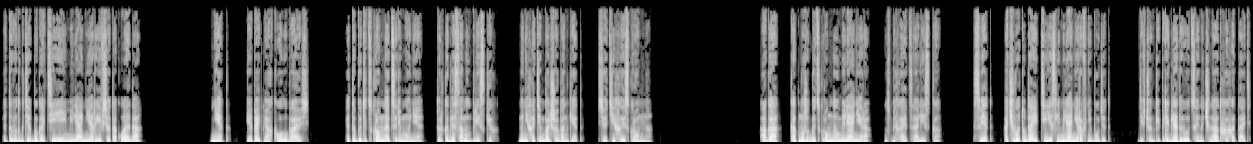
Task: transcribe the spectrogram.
Это вот где богатеи, миллионеры и все такое, да? Нет. И опять мягко улыбаюсь. Это будет скромная церемония, только для самых близких. Мы не хотим большой банкет. Все тихо и скромно. «Ага, как может быть скромно у миллионера?» — усмехается Алиска. «Свет, а чего туда идти, если миллионеров не будет?» Девчонки переглядываются и начинают хохотать.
